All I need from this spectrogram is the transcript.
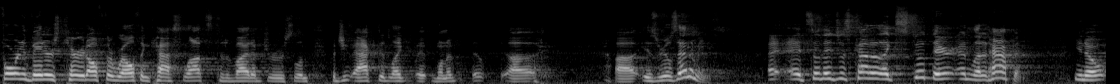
foreign invaders carried off their wealth and cast lots to divide up Jerusalem, but you acted like one of uh, uh, Israel's enemies. And so they just kind of like stood there and let it happen. You know,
